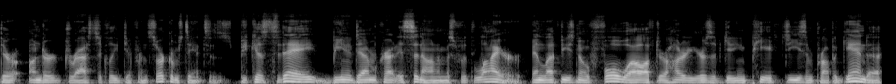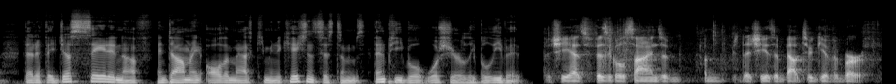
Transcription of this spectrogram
they're under drastically different circumstances. Because today, being a Democrat is synonymous with liar, and lefties know full well after 100 years of of getting PhDs in propaganda that if they just say it enough and dominate all the mass communication systems, then people will surely believe it. She has physical signs of, of, that she is about to give a birth.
